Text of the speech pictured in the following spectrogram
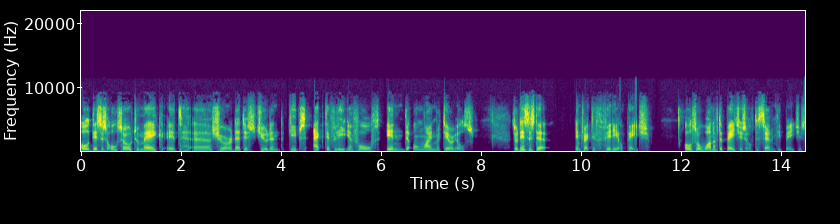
oh, this is also to make it uh, sure that the student keeps actively involved in the online materials. So this is the interactive video page. Also one of the pages of the 70 pages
